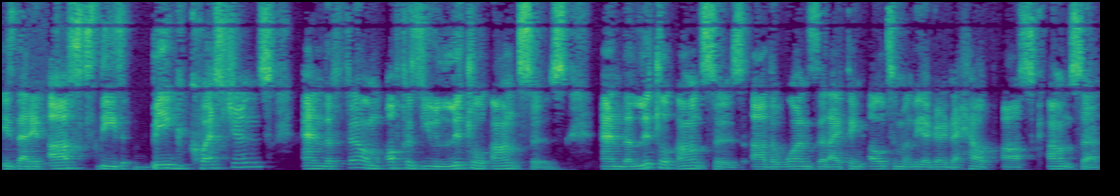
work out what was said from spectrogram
is that it asks these big questions and the film offers you little answers. And the little answers are the ones that I think ultimately are going to help ask answer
